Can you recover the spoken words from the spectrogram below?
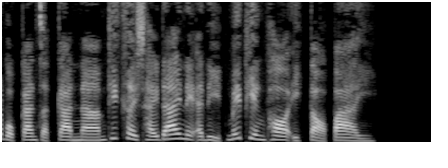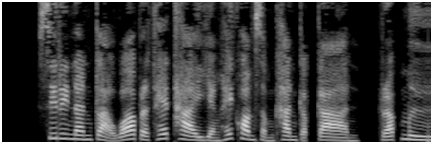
ระบบการจัดการน้ำที่เคยใช้ได้ในอดีตไม่เพียงพออีกต่อไปสิรินันกล่าวว่าประเทศไทยยังให้ความสำคัญกับการ รับมือ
